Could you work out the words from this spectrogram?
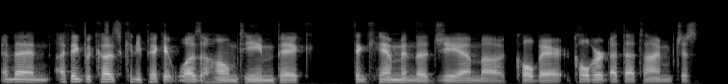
And then I think because Kenny Pickett was a home team pick, I think him and the GM uh, Colbert Colbert at that time just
